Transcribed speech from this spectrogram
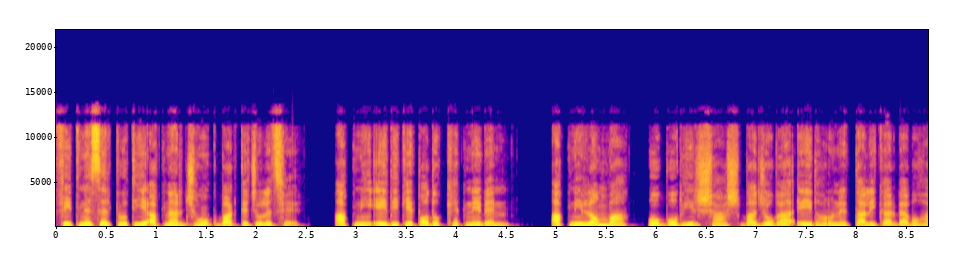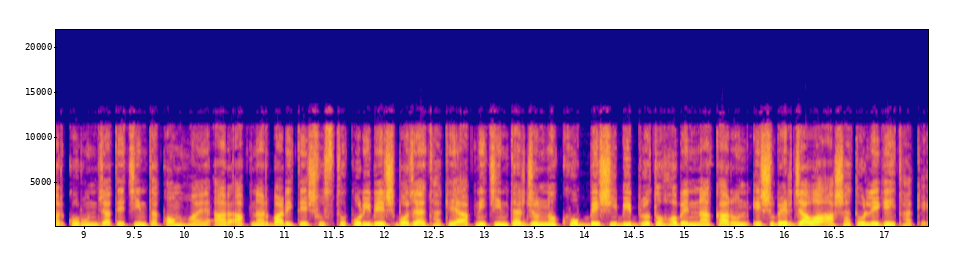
ফিটনেসের প্রতি আপনার ঝোঁক বাড়তে চলেছে। আপনি এই দিকে পদক্ষেপ নেবেন। আপনি লম্বা ও গভীর শ্বাস বা যোগা এই ধরনের তালিকার ব্যবহার করুন যাতে চিন্তা কম হয় আর আপনার বাড়িতে সুস্থ পরিবেশ বজায় থাকে। আপনি চিন্তার জন্য খুব বেশি বিব্রত হবেন না কারণ এসবের যাওয়া আসা তো লেগেই থাকে,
